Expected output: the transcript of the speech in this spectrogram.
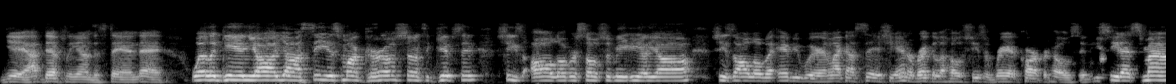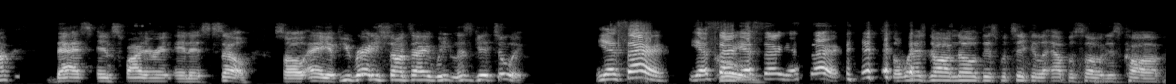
Yeah, I definitely understand that. Well, again, y'all, y'all see it's my girl, Shanta Gibson. She's all over social media, y'all. She's all over everywhere. And like I said, she ain't a regular host. She's a red carpet host. And you see that smile? That's inspiring in itself. So, hey, if you're ready, Shante, we let's get to it. Yes, sir. Yes, sir. Cool. Yes, sir. Yes, sir. so, as y'all know, this particular episode is called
